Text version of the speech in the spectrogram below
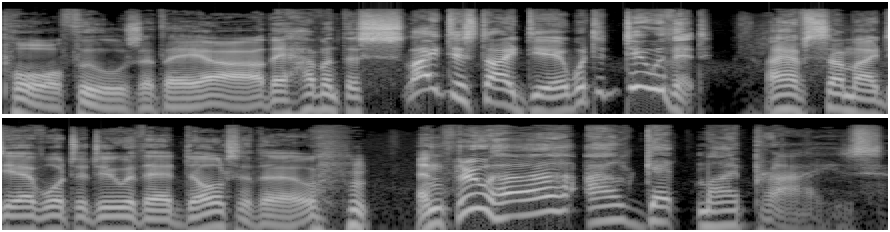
poor fools that they are, they haven't the slightest idea what to do with it. I have some idea of what to do with their daughter, though. and through her, I'll get my prize.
